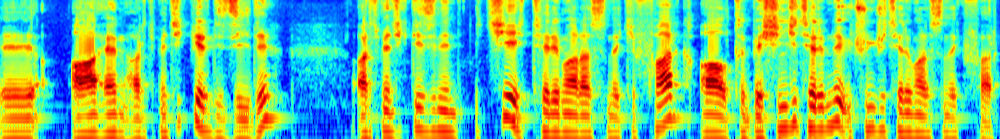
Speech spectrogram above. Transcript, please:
Ee, AN aritmetik bir diziydi. Aritmetik dizinin iki terim arasındaki fark 6. Beşinci terimle üçüncü terim arasındaki fark.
